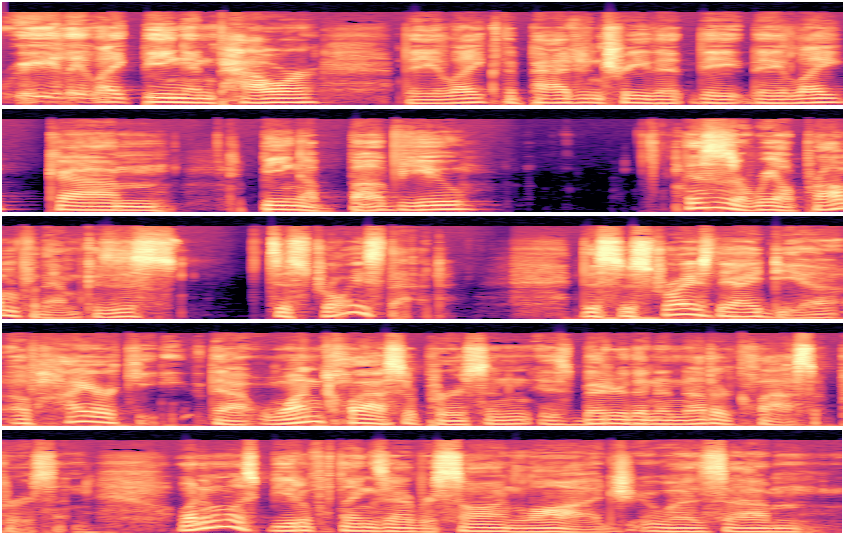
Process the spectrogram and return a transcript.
really like being in power. They like the pageantry, that they, they like um, being above you. This is a real problem for them because this destroys that. This destroys the idea of hierarchy, that one class of person is better than another class of person. One of the most beautiful things I ever saw in Lodge was um,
